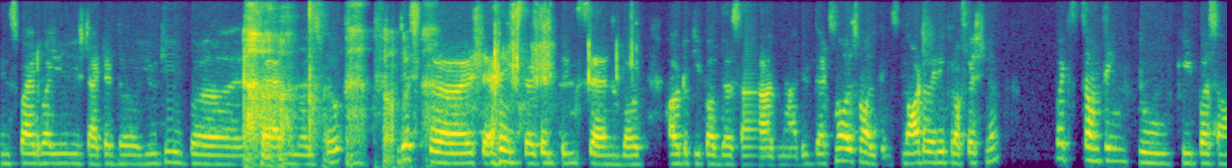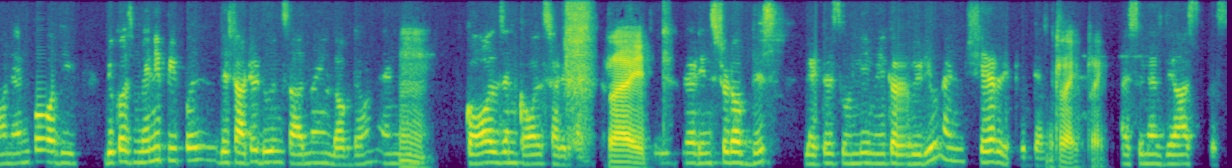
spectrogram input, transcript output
inspired by you. We started the YouTube uh, channel also, just uh, sharing certain things and about how to keep up the sadhana. That small small things, not very professional, but something to keep us on and for the because many people they started doing sadhana in lockdown and Mm, calls and calls started coming. right, said instead of this, let us only make a video and share it with them right, right. as soon as they ask us.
